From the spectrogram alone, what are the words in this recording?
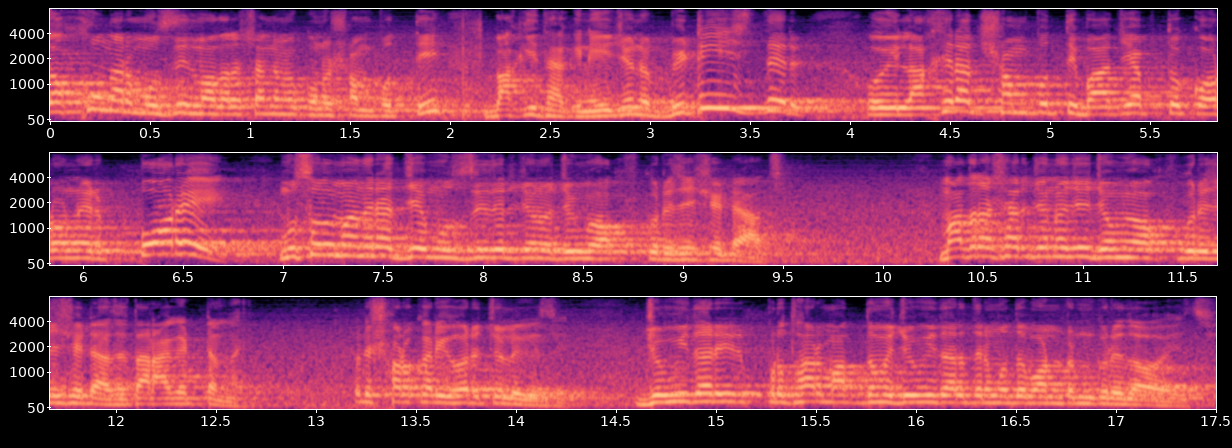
তখন আর মসজিদ মাদ্রাসা নামে কোনো সম্পত্তি বাকি থাকেনি। এই জন্য ব্রিটিশদের ওই লাখেরাত সম্পত্তি বাজেয়াপ্তকরণের পরে মুসলমানেরা যে মসজিদের জন্য জমি অফ করেছে সেটা আছে। মাদ্রাসার জন্য যে জমি অফ করেছে সেটা আছে, তার আগেরটা নাই। ওটা সরকারি ঘরে চলে গেছে। জমিদারির প্রথার মাধ্যমে জমিদারদের মধ্যে বন্টন করে দেওয়া হয়েছে।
